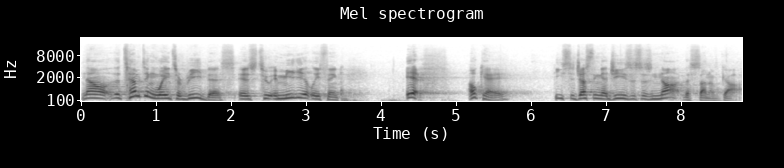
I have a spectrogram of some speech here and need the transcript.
Now, the tempting way to read this is to immediately think, if Okay, he's suggesting that Jesus is not the Son of God.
